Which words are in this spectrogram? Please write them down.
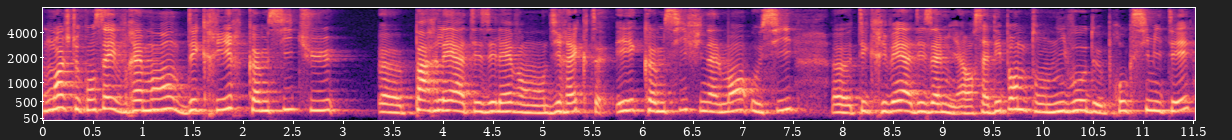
moi je te conseille vraiment d'écrire comme si tu euh, parlais à tes élèves en direct et comme si finalement aussi euh, t'écrivais à des amis. Alors ça dépend de ton niveau de proximité,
